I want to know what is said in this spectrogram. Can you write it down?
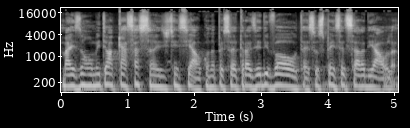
mas normalmente é uma cassação existencial, quando a pessoa é trazida de volta, é suspensa de sala de aula.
